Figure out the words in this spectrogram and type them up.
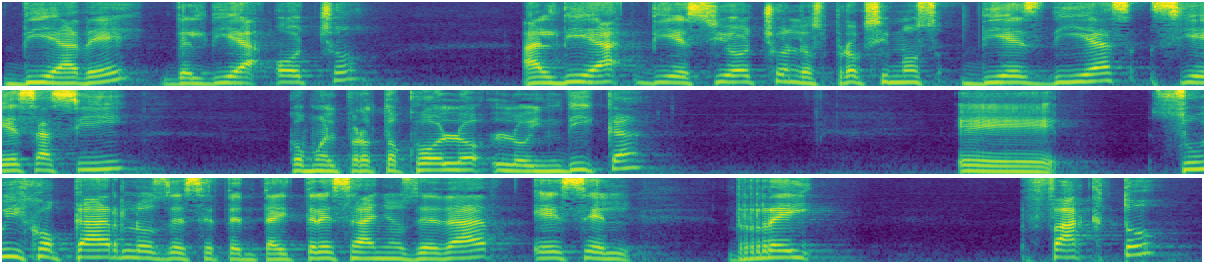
día D, del día 8 al día 18 en los próximos 10 días, si es así como el protocolo lo indica. Eh, su hijo Carlos, de 73 años de edad, es el rey facto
